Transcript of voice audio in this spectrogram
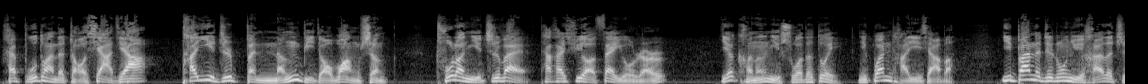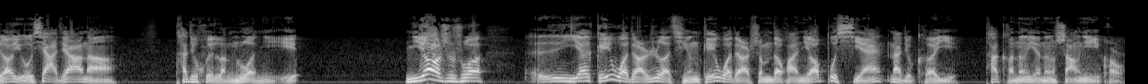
还不断的找下家，他一直本能比较旺盛，除了你之外，他还需要再有人儿，也可能你说的对，你观察一下吧。一般的这种女孩子，只要有下家呢，她就会冷落你。你要是说，呃，也给我点热情，给我点什么的话，你要不嫌，那就可以，他可能也能赏你一口。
